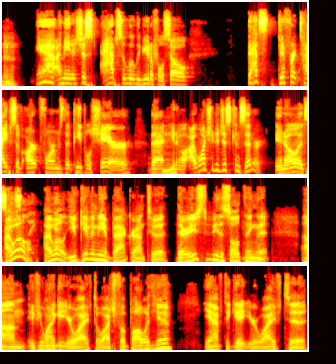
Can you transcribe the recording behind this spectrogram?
Yeah. yeah, I mean, it's just absolutely beautiful. So that's different types of art forms that people share that mm-hmm. you know i want you to just consider you know it's, i will like, i will you've given me a background to it there used to be this old thing that um, if you want to get your wife to watch football with you you have to get your wife to you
